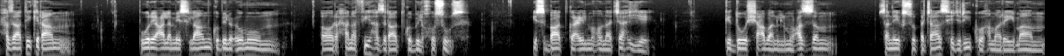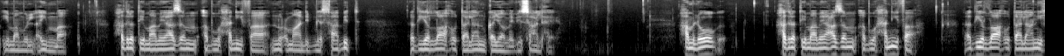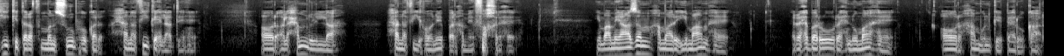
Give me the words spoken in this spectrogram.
حضرات کرام، پورے عالم اسلام کو بالعموم اور حنفی حضرات کو بالخصوص اس بات کا علم ہونا چاہیے کہ دو شعبان المعظم سن ایک سو پچاس ہجری کو ہمارے امام امام الائمہ، حضرت امام اعظم ابو حنیفہ نعمان ابن ثابت رضی اللہ تعالیٰ کا یوم وصال ہے۔ ہم لوگ حضرت امام اعظم ابو حنیفہ رضی اللہ تعالیٰ ہی کی طرف منسوب ہو کر حنفی کہلاتے ہیں اور الحمدللہ حنفی ہونے پر ہمیں فخر ہے۔ امام اعظم ہمارے امام ہیں۔ رہبر و رہنما ہیں اور ہم ان کے پیروکار۔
